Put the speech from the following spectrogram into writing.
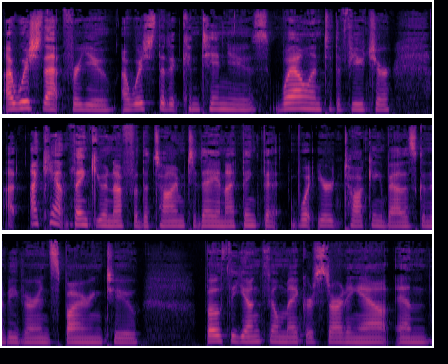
I wish that for you. I wish that it continues well into the future. I, I can't thank you enough for the time today, and I think that what you're talking about is going to be very inspiring to both the young filmmakers starting out and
